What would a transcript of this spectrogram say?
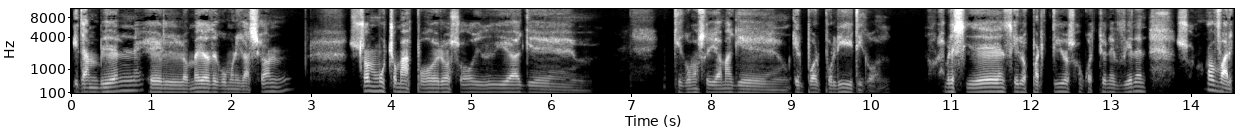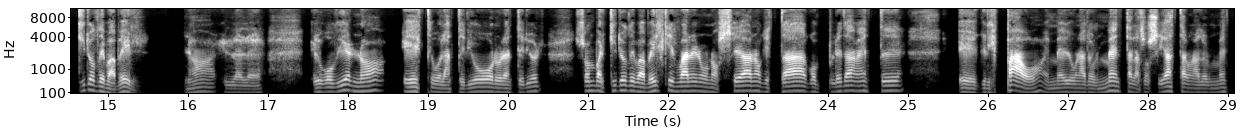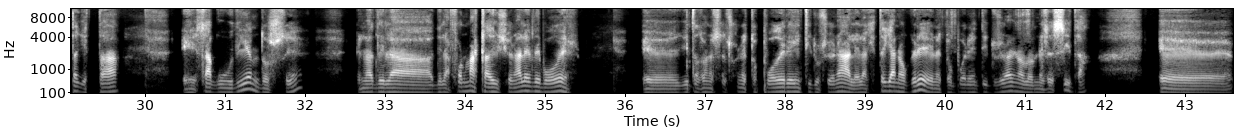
y también los medios de comunicación son mucho más poderosos hoy día que, que ¿cómo se llama? Que, el poder político. La presidencia y los partidos son cuestiones, vienen, son unos barquitos de papel, ¿no? el gobierno, este o el anterior o el anterior, son barquitos de papel que van en un océano que está completamente eh, crispado en medio de una tormenta, la sociedad está en una tormenta que está eh, sacudiéndose en de, la, de las formas tradicionales de poder eh, estas son, son, estos poderes institucionales. La gente ya no cree en estos poderes institucionales, no los necesita. Eh,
